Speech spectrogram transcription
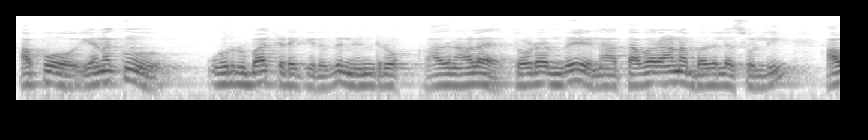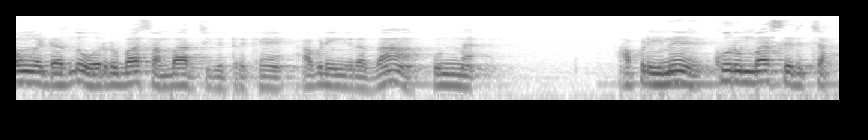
அப்போது எனக்கும் ஒரு ரூபாய் கிடைக்கிறது நின்றும். அதனால தொடர்ந்து நான் தவறான பதிலை சொல்லி அவங்ககிட்ட இருந்து ஒரு ரூபாய் சம்பாரிச்சுக்கிட்டு இருக்கேன் அப்படிங்கிறது தான் உண்மை. அப்படின்னு குறும்பா சிரிச்சான்.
